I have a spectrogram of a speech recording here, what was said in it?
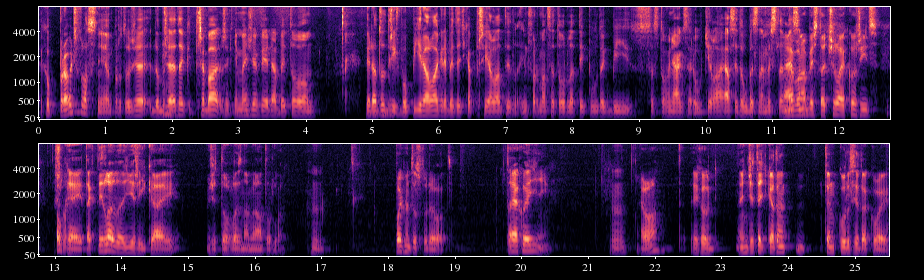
jako proč vlastně? Protože dobře, tak třeba řekněme, že věda by to věda to dřív popírala, kdyby teďka přijala ty informace tohoto typu, tak by se z toho nějak zhroutila. Já si to vůbec nemyslím. Ne, ono jsem... by stačilo jako říct, Šlo. OK, tak tyhle lidi říkají, že tohle znamená tohle. Hmm. Pojďme to studovat. To je jako jediný. Hmm. Jo? Jako, jenže teďka ten, ten kurz je takový.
